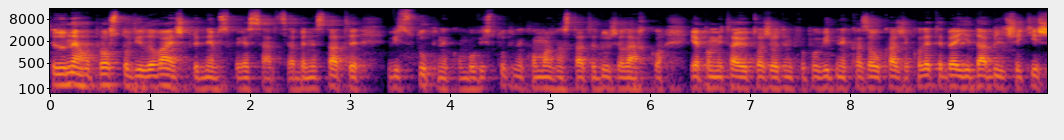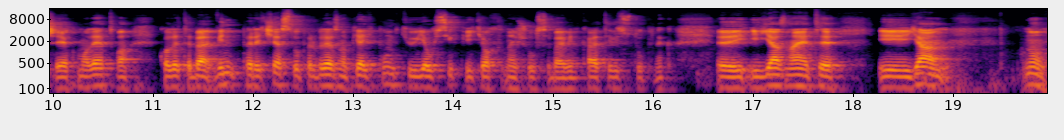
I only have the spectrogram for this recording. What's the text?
Ти до нього просто віливаєш перед ним своє серце, аби не стати відступником, бо відступником можна стати дуже легко. Я пам'ятаю, теж один проповідник казав, каже, коли тебе їда більше тіше, як молитва, коли тебе він перечислив приблизно 5 пунктів, і я всіх п'ятьох знайшов себе. Він каже, ти відступник. Е, І я, знаєте, і я. Ну,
